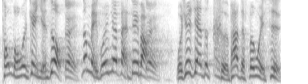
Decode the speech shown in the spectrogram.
通膨会更严重。对，那美国应该反对吧？对。我觉得现在的可怕的氛围是，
